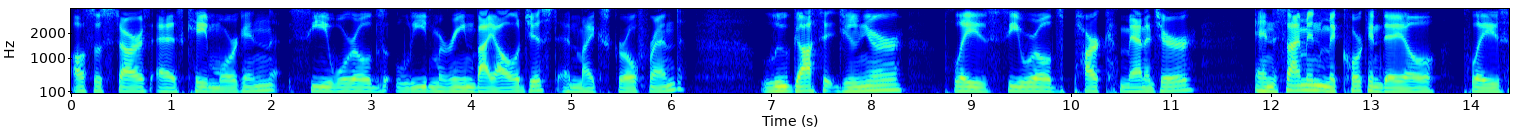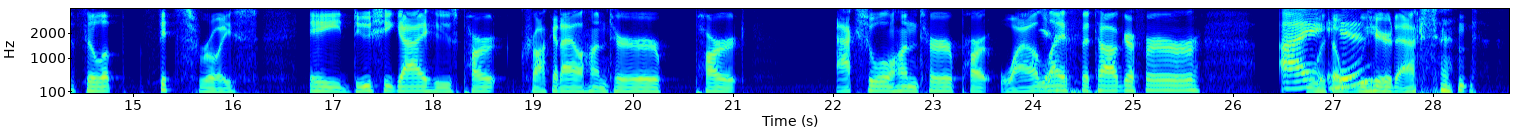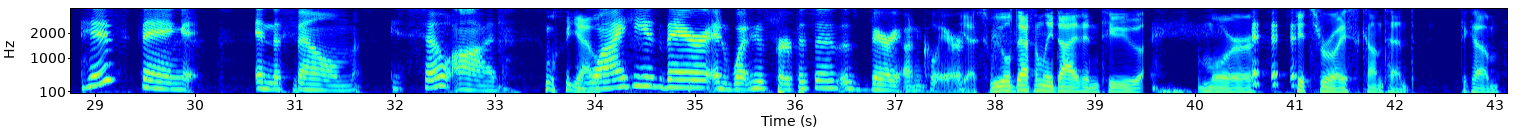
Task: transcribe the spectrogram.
also stars as Kay Morgan, SeaWorld's lead marine biologist and Mike's girlfriend. Lou Gossett Jr. plays SeaWorld's park manager, and Simon MacCorkindale plays Philip Fitzroyce, a douchey guy who's part crocodile hunter, part actual hunter, part wildlife photographer I with a his, weird accent. his thing in the film is so odd. yeah. Why he is there and what his purpose is is very unclear. Yes, we will definitely dive into more Fitzroyce content to come.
